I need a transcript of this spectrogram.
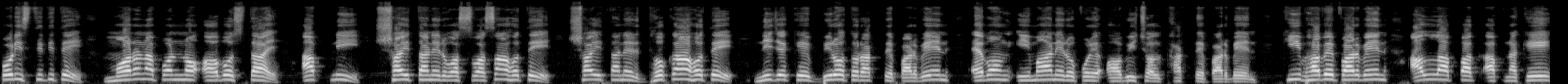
পরিস্থিতিতে মরণাপন্ন অবস্থায় আপনি শয়তানের ওয়াসওয়াসা হতে, শয়তানের ধোকা হতে নিজেকে বিরত রাখতে পারবেন এবং ইমানের ওপরে অবিচল থাকতে পারবেন। কীভাবে পারবেন? আল্লাহ পাক আপনাকে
